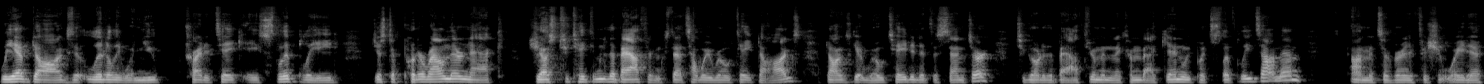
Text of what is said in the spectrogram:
We have dogs that literally, when you try to take a slip lead just to put around their neck, just to take them to the bathroom, because that's how we rotate dogs. Dogs get rotated at the center to go to the bathroom and then they come back in. We put slip leads on them. Um, it's a very efficient way to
